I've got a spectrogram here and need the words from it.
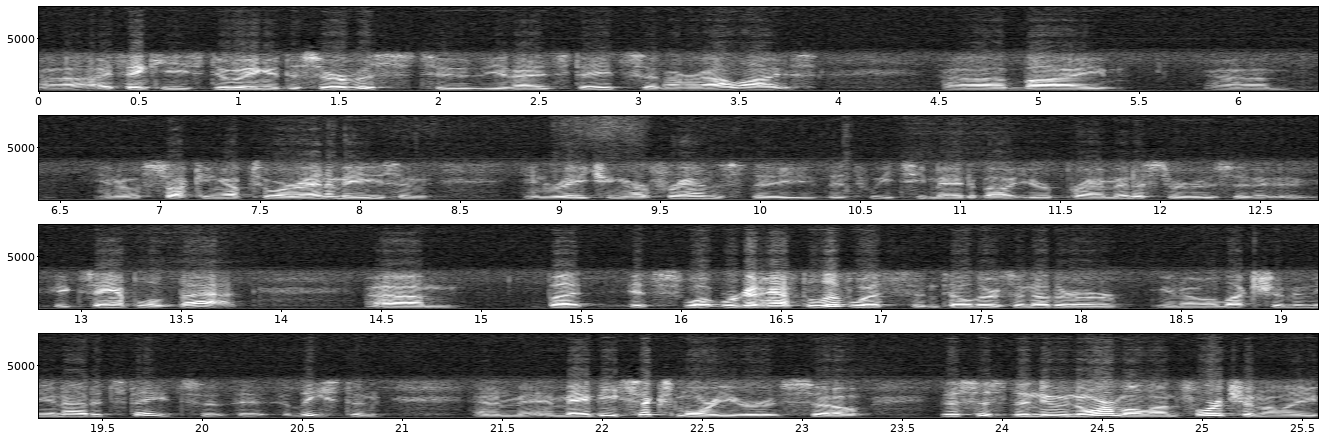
uh, I think he's doing a disservice to the United States and our allies uh, by um, you know, sucking up to our enemies and enraging our friends. The the tweets he made about your prime minister is an example of that. Um, but it's what we're going to have to live with until there's another, you know, election in the United States, at, least in, and, and maybe six more years. So this is the new normal, unfortunately,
